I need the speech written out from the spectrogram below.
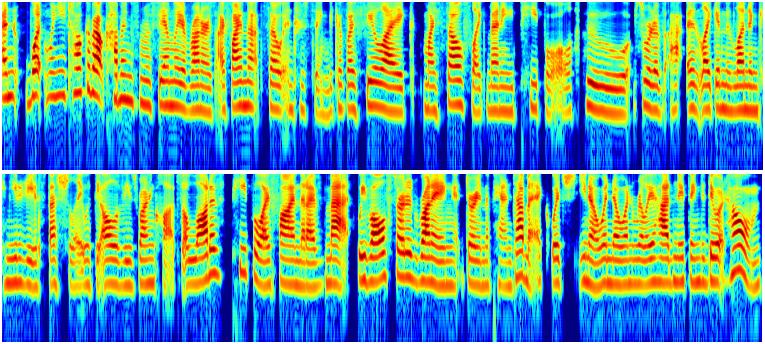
And what when you talk about coming from a family of runners, I find that so interesting because I feel like myself, like many people who sort of like in the London community, especially with the all of these run clubs, a lot of people I find that I've met, we've all started running during the pandemic, which you know when no one really had anything to do at home.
